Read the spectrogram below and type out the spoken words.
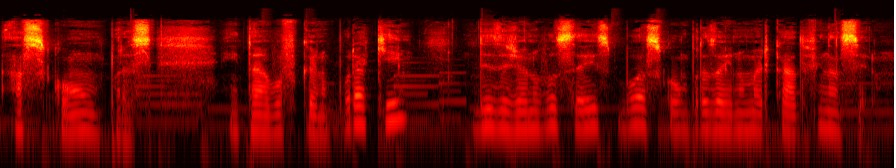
às compras. Então eu vou ficando por aqui, desejando vocês boas compras aí no mercado financeiro.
